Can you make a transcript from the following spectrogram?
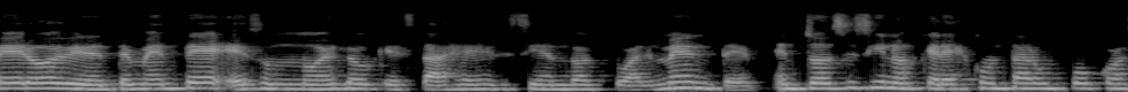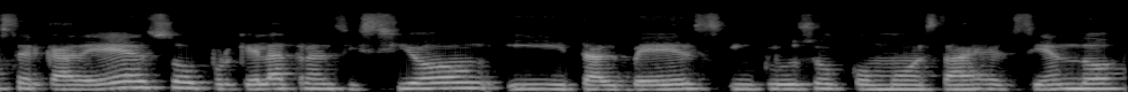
pero evidentemente eso no es lo que estás ejerciendo actualmente. Entonces, si nos querés contar un poco acerca de eso, por qué la transición y tal vez incluso cómo estás ejerciendo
